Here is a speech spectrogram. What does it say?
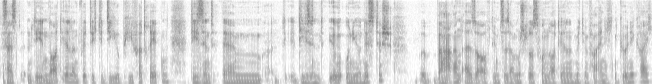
Das heißt, Nordirland wird durch die DUP vertreten. Die sind, ähm, die sind unionistisch, beharren also auf dem Zusammenschluss von Nordirland mit dem Vereinigten Königreich.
